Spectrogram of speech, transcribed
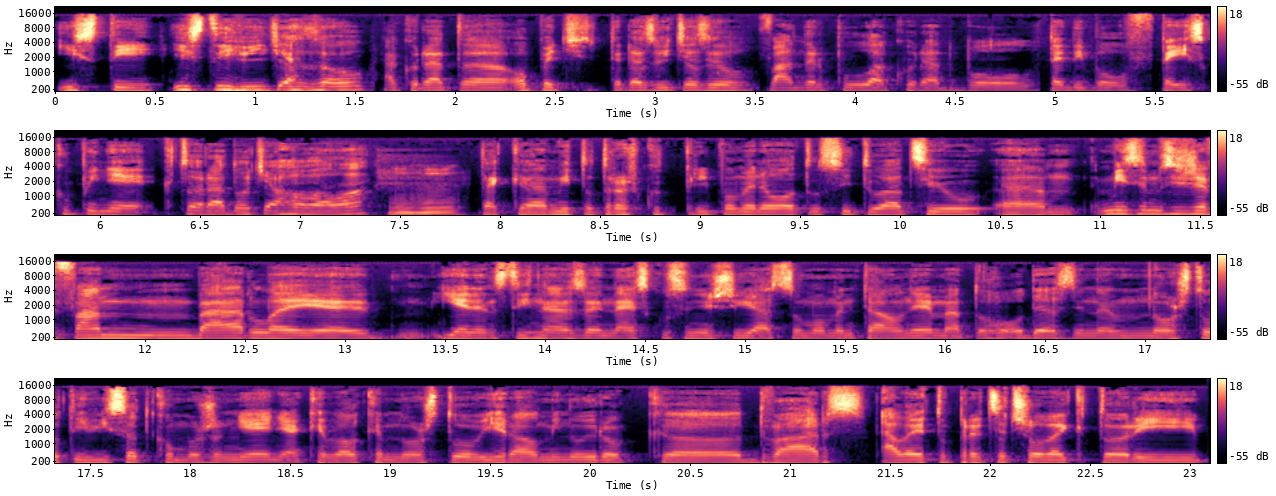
istý, istých výťazov. Akurát uh, opäť teda zvíťazil Vanderpool, akurát bol, vtedy bol v tej skupine, ktorá doťahovala, mm-hmm. tak uh, mi to trošku pripomenulo tú situáciu. Um, myslím si, že Fan Barle je jeden z tých naozaj najskúsenejších jazdcov momentálne, má toho odjazdené množstvo tých výsledkov, možno nie nejaké veľké množstvo, vyhral minulý rok uh, Dvars, ale je to predsa človek, ktorý,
